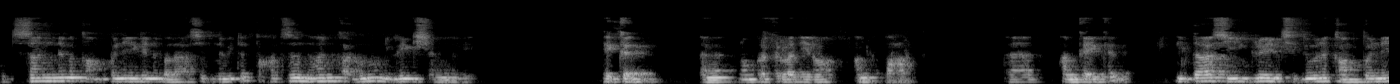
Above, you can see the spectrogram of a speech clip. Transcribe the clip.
උත්සන්නම කම්පනය ගැන බලා සිටින විට පහත සඳහන් කරුණු නිරීක්ෂණය වේ. එක නම්බර කරලා තියෙනවා අංක පහක්. අංක එක ඊතා ශීඝ්‍රයෙන් සිදුවන කම්පනය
